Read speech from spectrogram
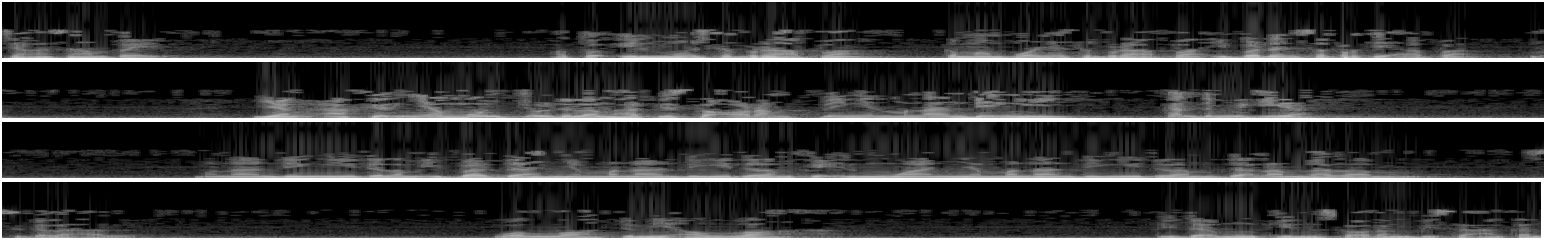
Jangan sampai atau ilmu seberapa, kemampuannya seberapa, ibadahnya seperti apa. Yang akhirnya muncul dalam hati seorang ingin menandingi, kan demikian. Menandingi dalam ibadahnya, menandingi dalam keilmuannya, menandingi dalam dalam dalam segala hal. Wallah demi Allah tidak mungkin seorang bisa akan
